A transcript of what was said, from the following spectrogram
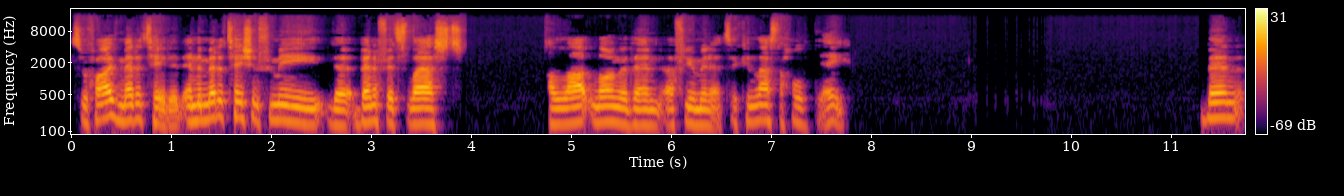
So if I've meditated, and the meditation for me, the benefits last a lot longer than a few minutes. It can last a whole day. Then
